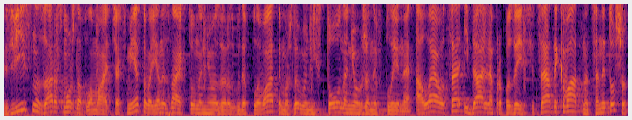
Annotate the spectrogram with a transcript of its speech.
Звісно, зараз можна вламати Ахметова. Я не знаю, хто на нього зараз буде впливати. Можливо, ніхто на нього вже не вплине. Але оце ідеальна пропозиція. Це адекватна. Це не то, що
